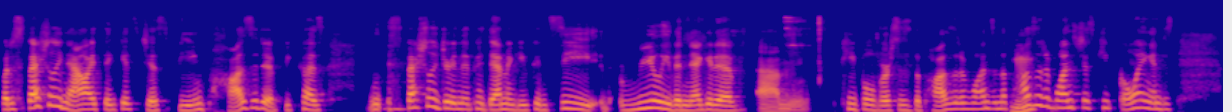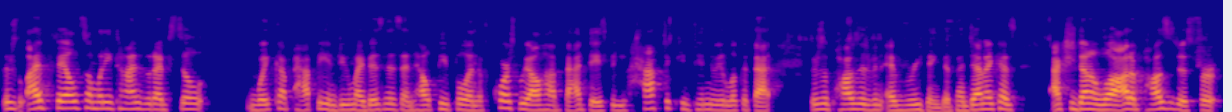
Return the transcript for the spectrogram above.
but especially now, I think it's just being positive because, especially during the pandemic, you can see really the negative um, people versus the positive ones, and the Mhm. positive ones just keep going, and just there's I've failed so many times, but I'm still wake up happy and do my business and help people and of course we all have bad days but you have to continually look at that. There's a positive in everything. The pandemic has actually done a lot of positives for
